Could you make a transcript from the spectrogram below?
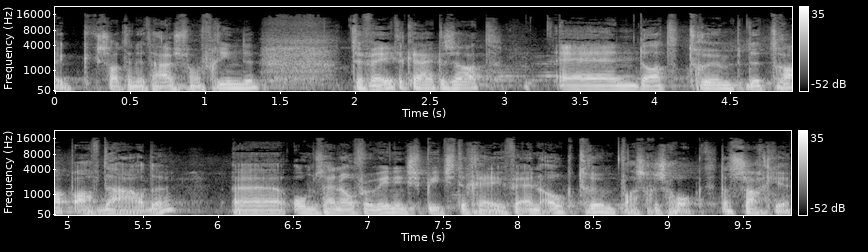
ik zat in het huis van vrienden, tv te kijken zat. En dat Trump de trap afdaalde. Uh, om zijn overwinningsspeech te geven. En ook Trump was geschokt. Dat zag je.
